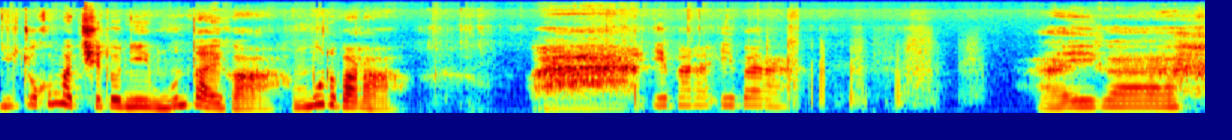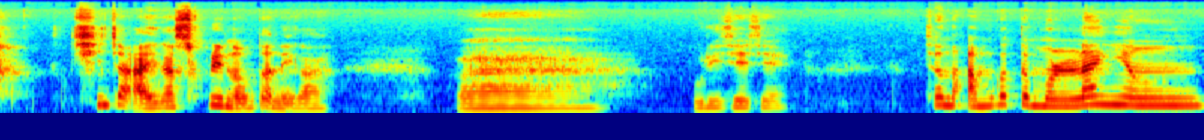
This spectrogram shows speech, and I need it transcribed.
니 조금만 치더니 문다 아이가 한번 물어봐라. 와 이봐라 이봐라. 아이가 진짜 아이가 소리 나온다 내가. 와 우리 제제 저는 아무것도 몰라요.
